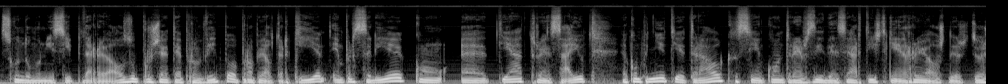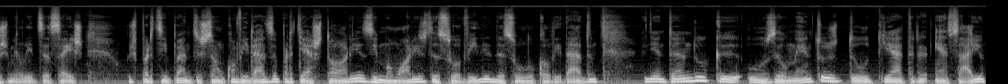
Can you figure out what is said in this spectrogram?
Segundo o município de Arraiolos, o projeto é promovido pela própria autarquia em parceria com a Teatro Ensaio, a companhia teatral que se encontra em residência artística em Arraiolos desde 2016. Os participantes são convidados a partilhar histórias e memórias da sua vida e da sua localidade, adiantando que os elementos do teatro ensaio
